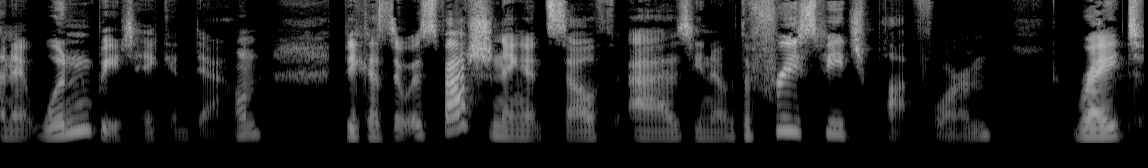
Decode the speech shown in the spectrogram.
and it wouldn't be taken down because it was fashioning itself as, you know, the free speech platform, right?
